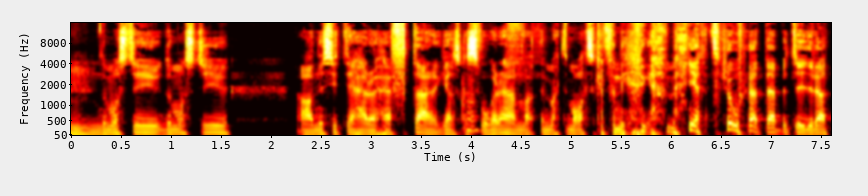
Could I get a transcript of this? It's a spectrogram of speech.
Mm, då måste ju, då måste ju Ja, nu sitter jag här och höftar ganska svåra matematiska funderingar, men jag tror att det betyder att,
